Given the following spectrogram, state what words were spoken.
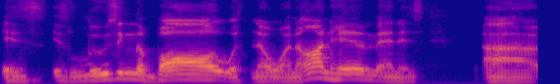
is is losing the ball with no one on him and is uh,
